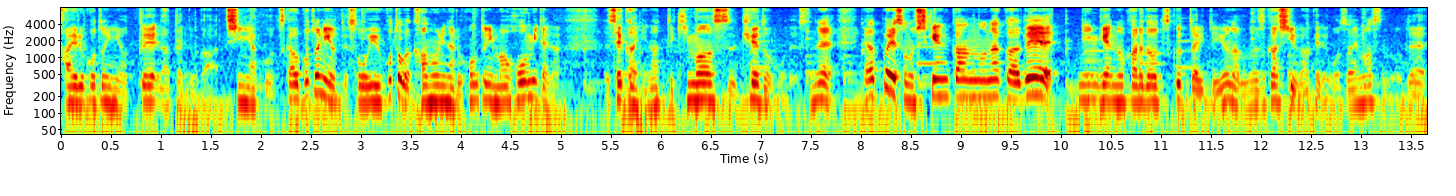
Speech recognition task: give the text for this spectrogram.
変えることによってだったりとか新薬を使うことによってそういうことが可能になる本当に魔法みたいな世界になってきますけどもですね。やっぱりその試験管の中で人間の体を作ったりというのは難しいわけでございますので、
